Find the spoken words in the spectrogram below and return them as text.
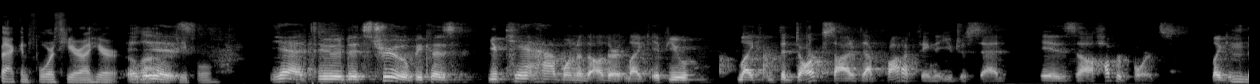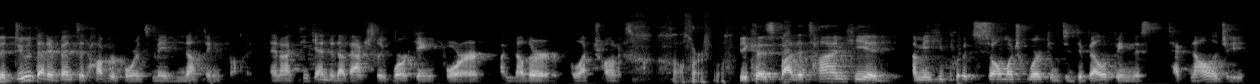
back and forth here. I hear a it lot is. of people. Yeah, dude, it's true because you can't have one or the other. Like if you like the dark side of that product thing that you just said is uh, hoverboards. Like mm. the dude that invented hoverboards made nothing from it, and I think ended up actually working for another electronics. Horrible. Because by the time he had, I mean, he put so much work into developing this technology,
